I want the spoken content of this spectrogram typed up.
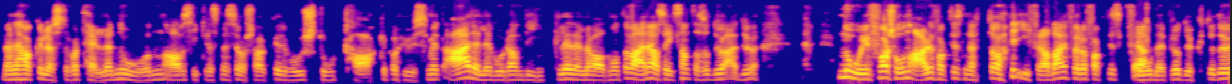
men jeg har ikke lyst til å fortelle noen av sikkerhetsmessige årsaker hvor stort taket på huset mitt er, eller hvordan vinkler, eller hva det måtte være. Altså, ikke sant? Altså, du er, du, noe informasjon er du faktisk nødt til å gi fra deg for å faktisk få ja. det produktet du,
